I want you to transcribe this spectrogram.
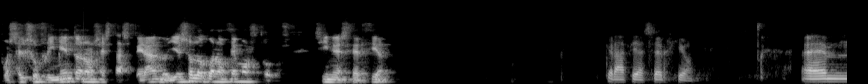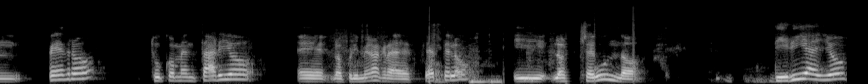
pues el sufrimiento nos está esperando y eso lo conocemos todos, sin excepción. Gracias, Sergio. Em, Pedro, tu comentario, eh, lo primero agradecértelo y lo segundo, diría yo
